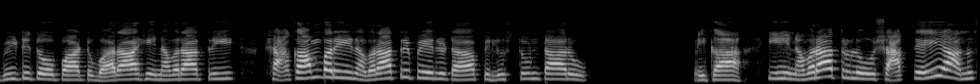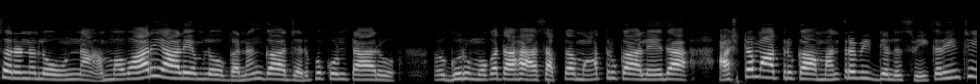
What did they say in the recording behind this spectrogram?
వీటితో పాటు వారాహి నవరాత్రి, శాకాంబరి నవరాత్రి పేరిట పిలుస్తుంటారు. ఇక ఈ నవరాత్రులు శాక్తేయ అనుసరణలో ఉన్న అమ్మవారి ఆలయంలో ఘనంగా జరుపుకుంటారు. గురుముఖత సప్తమాతృక లేదా అష్టమాతృక మంత్ర విద్యలు స్వీకరించి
